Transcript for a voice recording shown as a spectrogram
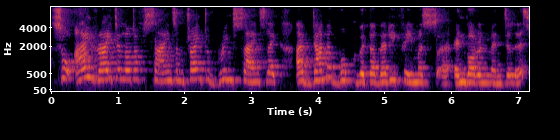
So I write a lot of science. I'm trying to bring science. Like I've done a book with a very famous uh, environmentalist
